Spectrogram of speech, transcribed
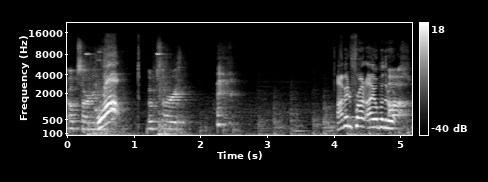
Oh, sorry. Whoa! Oh, sorry. I'm in front. I open the door. Uh,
